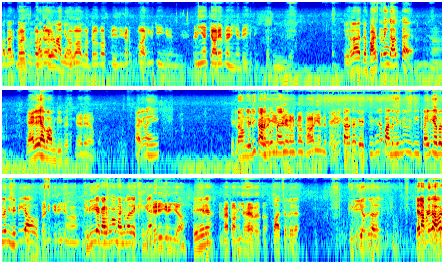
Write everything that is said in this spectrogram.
ਮੈਂ ਗੜ ਕੇ ਬਸ ਗੜ ਕੇ ਬੱਦਲ ਮਾਰਨੀ ਹਵਾ ਬੱਦਲ ਬਸ ਬਿਜਲੀ ਗੜਕੂ ਆਹੀ ਚੀਜ਼ ਹੈ। ਕਿੜੀਆਂ ਚਾਰੇ ਪੈਣੀਆਂ ਦੇਖ ਲਈ ਠੀਕ ਹੈ। ਇਹ ਸਾਲਾ ਭੜਕਣਾ ਹੀ ਗਲਤ ਹੈ। ਹਾਂ। ਗੈਲੇ ਹਵਾ ਆਉਂਦੀ ਫਿਰ। ਕਹਿ ਰਿਹਾ ਹੈ ਕਿ ਨਹੀਂ? ਜਿਹੜਾ ਹੁਣ ਜਿਹੜੀ ਕਣਕ ਮੈਂ ਗੇਤੀਆਂ ਕਣਕਾਂ ਸਾਰੀਆਂ ਨੇ। ਜਿਹੜੀ ਕਣਕ ਗੇਤੀ ਦੀ ਨਾ ਬੱਲ ਨਿਕਲੀ ਹੋਈ ਸੀ ਪਹਿਲੀ ਹਵਾ ਨੇ ਵੀ ਸਿੱਟੀ ਆ ਉਹ। ਪਹਿਲੀ ਗਿਰੀ ਆ ਹਾਂ। ਗਿਰੀ ਆ ਕਣਕ ਮੈਂ ਮੰਡ ਮਾ ਦੇਖੀ ਆ। ਮੇਰੀ ਗਿਰੀ ਆ। ਫੇਰ? ਮੈਂ ਪਾਣੀ ਲਾਇਆ ਹੋਇਆ ਤਾਂ। ਬਸ ਫਿਰ। ਗਿਰੀ ਆ ਉਹਦੇ ਨਾਲ। ਚੱਲ ਆਪਣੇ ਦਾ ਹਵਾ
